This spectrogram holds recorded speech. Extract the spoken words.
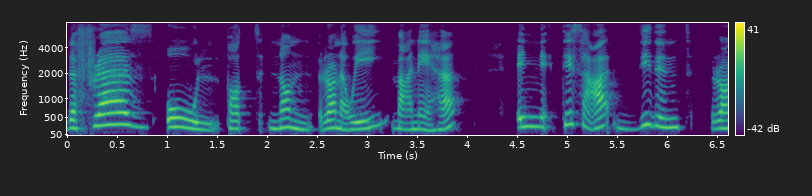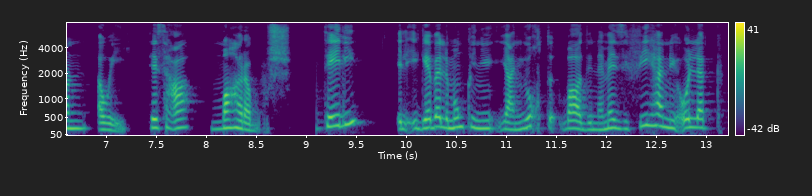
the phrase all but none run away معناها إن تسعة didn't run away تسعة ما هربوش. بالتالي الإجابة اللي ممكن يعني يخطئ بعض النماذج فيها إنه يقول لك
